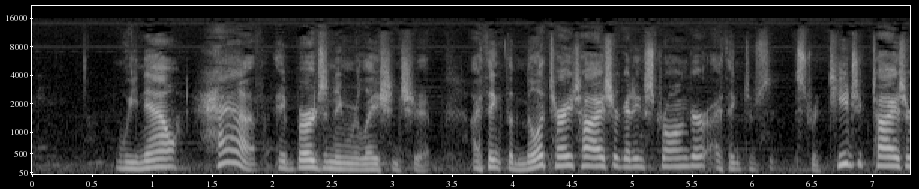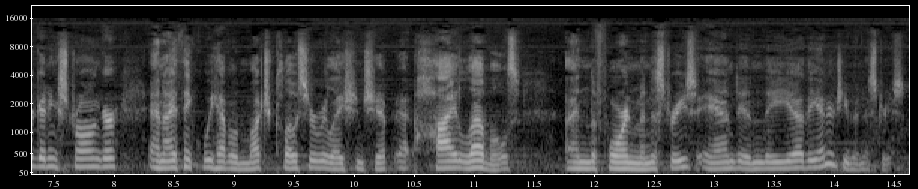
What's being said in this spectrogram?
we now have a burgeoning relationship. I think the military ties are getting stronger. I think the strategic ties are getting stronger. And I think we have a much closer relationship at high levels in the foreign ministries and in the, uh, the energy ministries.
